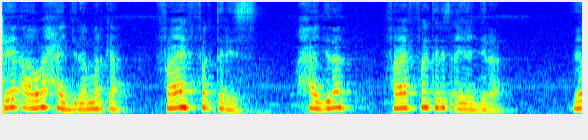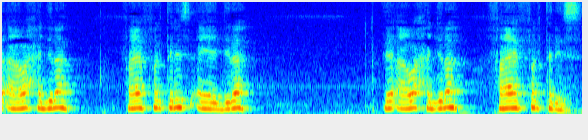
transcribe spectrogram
Dee a waxaa jira marka five factories. Waxaa jira five factories ayaa jira. Dee a waxaa jira five factories ayaa jira. Dee a waxaa jira five factories.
